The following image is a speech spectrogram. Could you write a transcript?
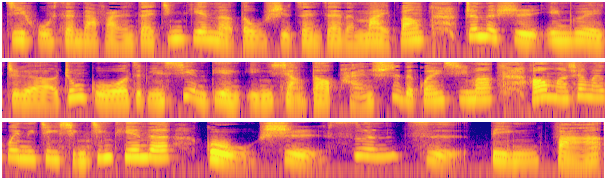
几乎三大法人在。今天呢，都是站在的卖方，真的是因为这个中国这边限电影响到盘市的关系吗？好，马上来为你进行今天的股市孙子兵法。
